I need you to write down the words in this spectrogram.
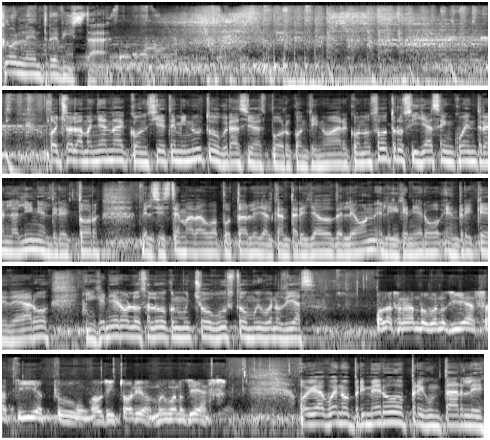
con la entrevista. 8 de la mañana con 7 minutos. Gracias por continuar con nosotros. Y ya se encuentra en la línea el director del Sistema de Agua Potable y Alcantarillado de León, el ingeniero Enrique de Aro. Ingeniero, lo saludo con mucho gusto. Muy buenos días. Hola Fernando, buenos días a ti y a tu auditorio. Muy buenos días. Oiga, bueno, primero preguntarle,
